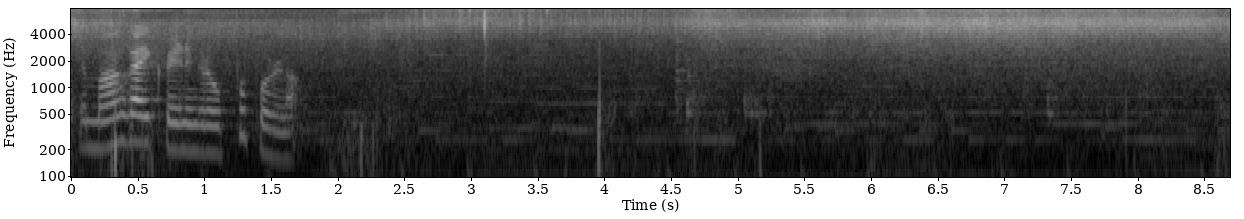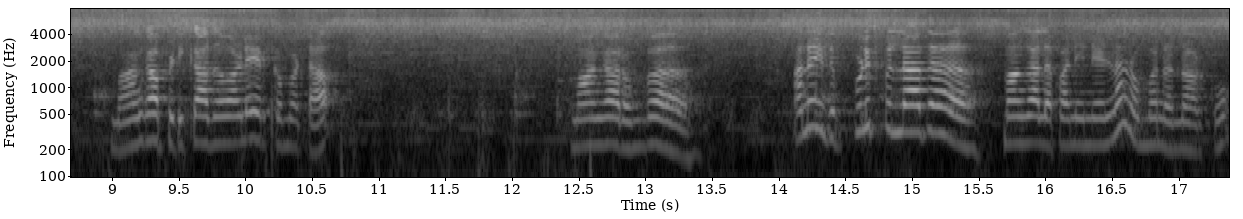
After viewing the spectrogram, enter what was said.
இந்த மாங்காய்க்கு வேணுங்கிற உப்பு போடலாம். மாங்காய் பிடிக்காதவாளே இருக்க மாட்டா. மாங்காய் ரொம்ப ஆனால் இது புளிப்பு இல்லாத மாங்காயில் பண்ணினேன்னா ரொம்ப நல்லாயிருக்கும்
